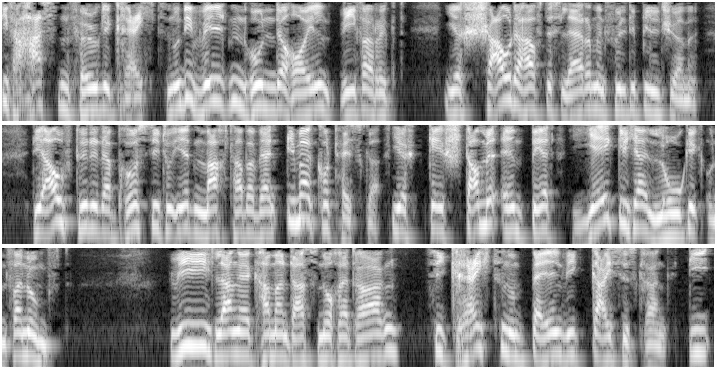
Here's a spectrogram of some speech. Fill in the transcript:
Die verhassten Vögel krächzen und die wilden Hunde heulen wie verrückt. Ihr schauderhaftes Lärmen füllt die Bildschirme. Die Auftritte der prostituierten Machthaber werden immer grotesker. Ihr Gestammel entbehrt jeglicher Logik und Vernunft. Wie lange kann man das noch ertragen? Sie krächzen und bellen wie geisteskrank. Die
